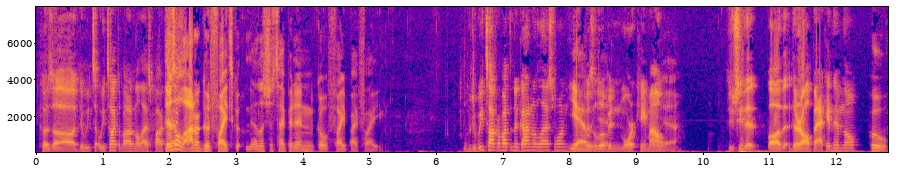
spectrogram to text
Because uh, did we t- we talked about it in the last podcast? There's a lot of good fights. Go, let's just type it in. and Go fight by fight. Did we talk about the Ngannou the last one? Yeah, because a we little did. bit more came out. Yeah. Did you see that? Uh, th- they're all backing him though. Who?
